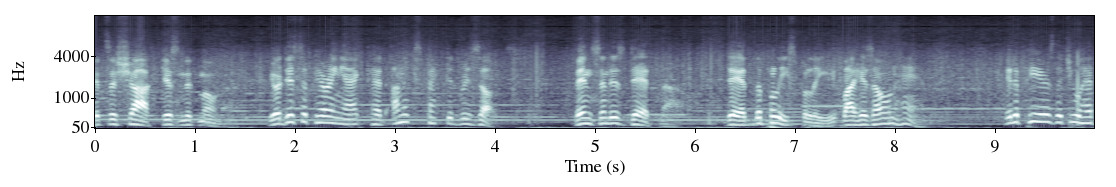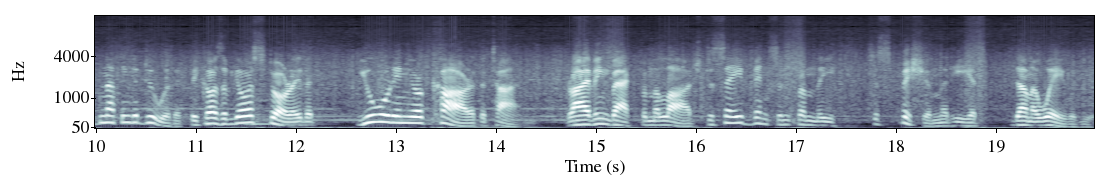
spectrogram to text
It's a shock, isn't it, Mona? Your disappearing act had unexpected results. Vincent is dead now. Dead, the police believe, by his own hand. It appears that you had nothing to do with it because of your story that you were in your car at the time, driving back from the lodge to save Vincent from the suspicion that he had done away with you.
